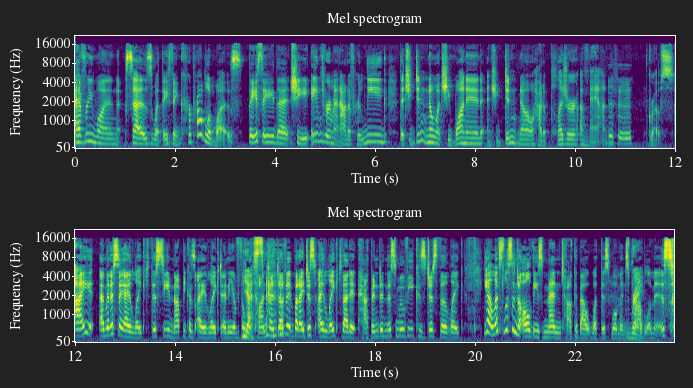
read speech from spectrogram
everyone says what they think her problem was. They say that she aimed her men out of her league, that she didn't know what she wanted, and she didn't know how to pleasure a man. Mm-hmm. Gross. I I'm gonna say I liked this scene not because I liked any of the like, content of it, but I just I liked that it happened in this movie because just the like, yeah, let's listen to all these men talk about what this woman's Right. problem is.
